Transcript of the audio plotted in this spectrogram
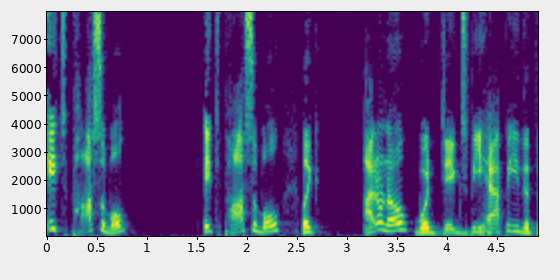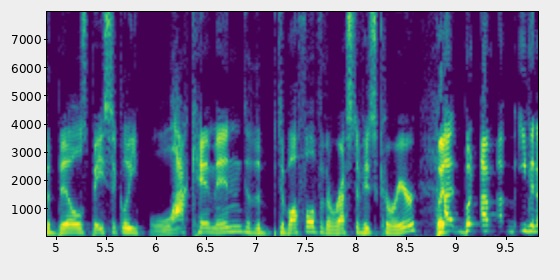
It's possible. It's possible. Like, I don't know. Would Diggs be happy that the Bills basically lock him into the to Buffalo for the rest of his career? But- I- but uh, uh, even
